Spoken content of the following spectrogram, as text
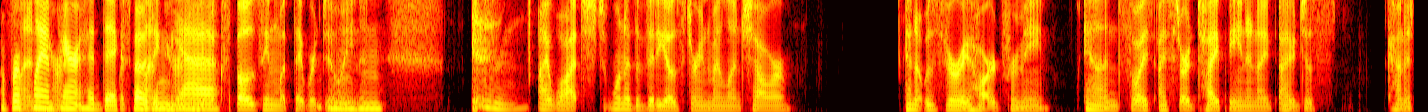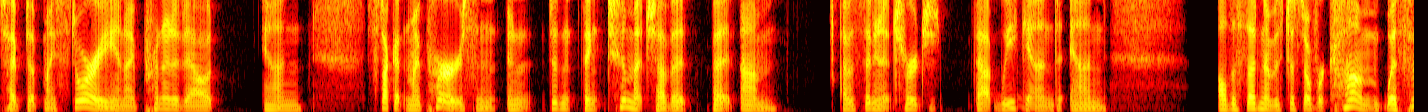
over Planned, Planned Parenthood, the exposing, Parenthood, yeah, exposing what they were doing. Mm-hmm. And I watched one of the videos during my lunch hour, and it was very hard for me. And so I, I started typing, and I I just kind of typed up my story, and I printed it out and stuck it in my purse, and and didn't think too much of it. But um, I was sitting at church that weekend, and all of a sudden I was just overcome with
